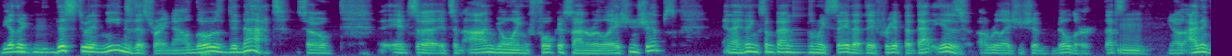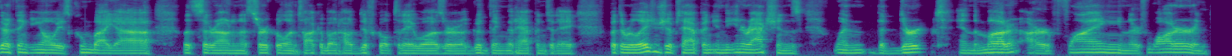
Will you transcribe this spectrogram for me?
The other mm-hmm. this student needs this right now. Those did not. So it's a it's an ongoing focus on relationships and i think sometimes when we say that they forget that that is a relationship builder. That's mm. you know i think they're thinking always kumbaya let's sit around in a circle and talk about how difficult today was or a good thing that happened today. But the relationships happen in the interactions when the dirt and the mud are flying and there's water and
